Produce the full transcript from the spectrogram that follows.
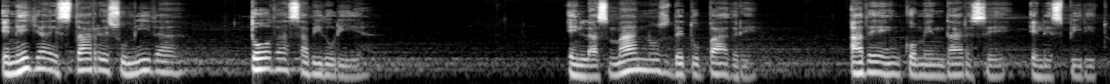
En ella está resumida toda sabiduría en las manos de tu Padre ha de encomendarse el Espíritu.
